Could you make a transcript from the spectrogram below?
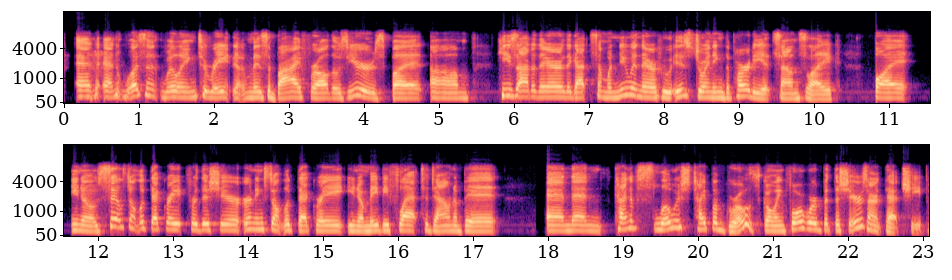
and and wasn't willing to rate him as a buy for all those years. But um, he's out of there. They got someone new in there who is joining the party. It sounds like, but you know, sales don't look that great for this year. Earnings don't look that great, you know, maybe flat to down a bit. And then kind of slowish type of growth going forward, but the shares aren't that cheap.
